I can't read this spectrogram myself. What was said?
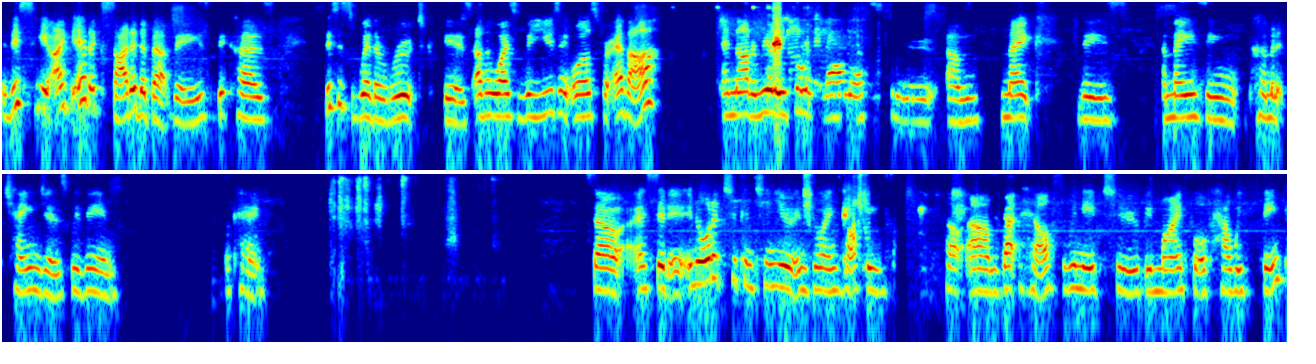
this here i get excited about these because this is where the root is otherwise we're using oils forever and not really fully allowing us to um, make these amazing permanent changes within. Okay. So i said in order to continue enjoying healthy um, gut health we need to be mindful of how we think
